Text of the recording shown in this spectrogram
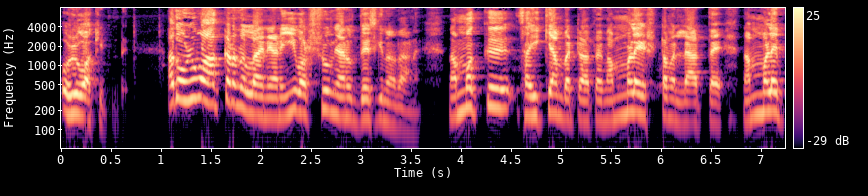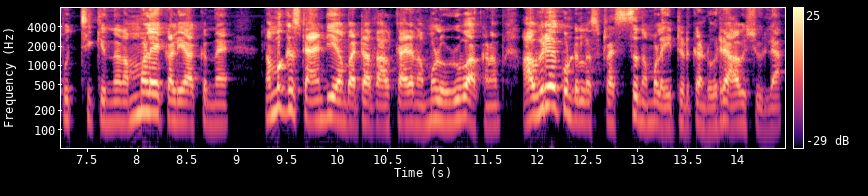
ഒഴിവാക്കിയിട്ടുണ്ട്. അത് ഒഴിവാക്കണം എന്നുള്ളത് തന്നെയാണ് ഈ വർഷവും ഞാൻ ഉദ്ദേശിക്കുന്നത് ഉദ്ദേശിക്കുന്നതാണ് നമുക്ക് സഹിക്കാൻ പറ്റാത്ത നമ്മളെ ഇഷ്ടമല്ലാത്ത നമ്മളെ പുച്ഛിക്കുന്ന നമ്മളെ കളിയാക്കുന്ന നമുക്ക് സ്റ്റാൻഡ് ചെയ്യാൻ പറ്റാത്ത ആൾക്കാരെ നമ്മൾ ഒഴിവാക്കണം. അവരെ കൊണ്ടുള്ള സ്ട്രെസ്സ് നമ്മൾ ഏറ്റെടുക്കേണ്ട ഒരു ആവശ്യമില്ല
